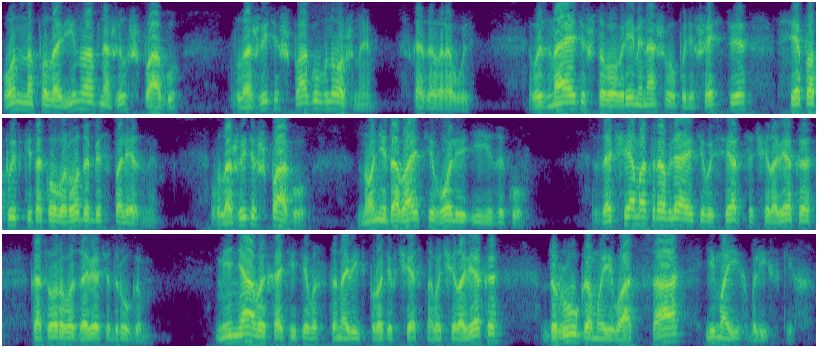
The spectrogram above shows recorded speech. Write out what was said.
он наполовину обнажил шпагу. «Вложите шпагу в ножны», — сказал Рауль. «Вы знаете, что во время нашего путешествия все попытки такого рода бесполезны. Вложите шпагу, но не давайте воли и языку. Зачем отравляете вы сердце человека, которого зовете другом? Меня вы хотите восстановить против честного человека, друга моего отца и моих близких.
